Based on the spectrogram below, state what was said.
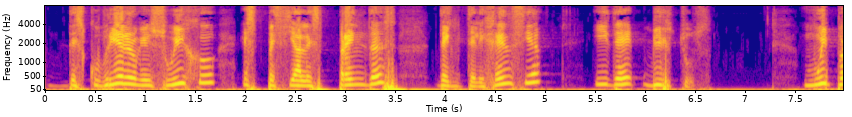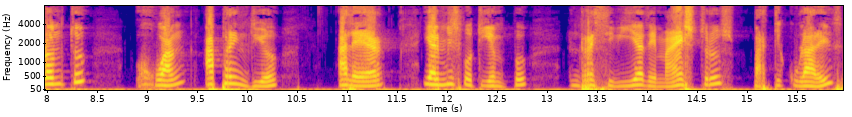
Descubrieron en su hijo especiales prendas de inteligencia y de virtud. Muy pronto Juan aprendió a leer y al mismo tiempo recibía de maestros particulares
